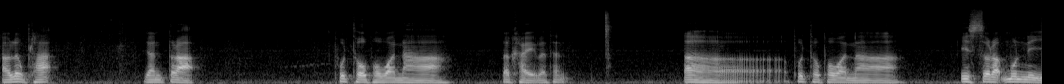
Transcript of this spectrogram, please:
เอาเรื่องพระยันตระ พุทโธภาวนา แล้วใครแล้วท่านพุทโธภาวนา อิสระมุนี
